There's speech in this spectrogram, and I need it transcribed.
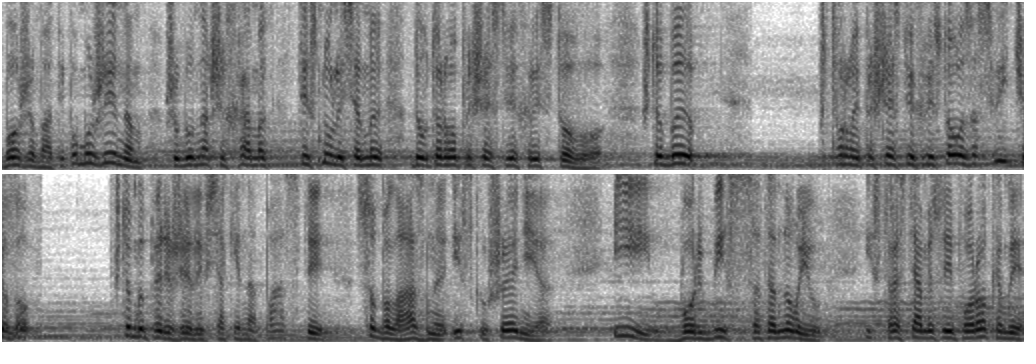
Боже мати, поможи нам, щоб у наших храмах тиснулися ми до второго пришествия Христового, щоб второе пришествие Христово засвідчило, що ми пережили всякі напасти, соблазни, іскушення, і в боротьбі з сатаною і страстями своїми пороками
